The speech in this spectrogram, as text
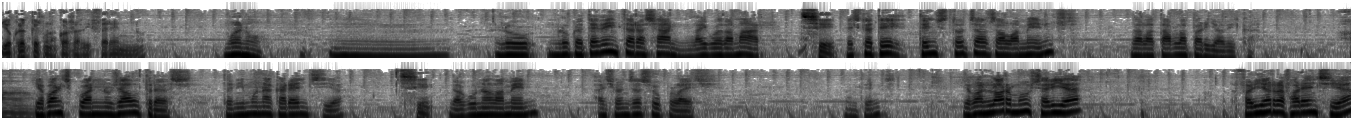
Jo crec que és una cosa diferent, no? Bueno, mm, lo, lo que té d'interessant l'aigua de mar Sí, és que té, tens tots els elements de la taula periòdica. ah, Llavors, quan nosaltres tenim una carència sí, d'algun element, això ens supleix. M'entens? Llavors l'ormus seria faria referència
